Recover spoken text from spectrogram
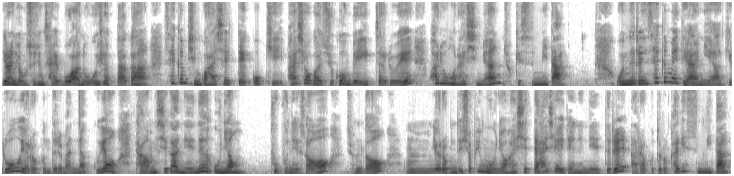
이런 영수증 잘 모아 놓으셨다가 세금 신고하실 때 꼭 기입하셔가지고 매입 자료에 활용을 하시면 좋겠습니다. 오늘은 세금에 대한 이야기로 여러분들을 만났고요. 다음 시간에는 운영 부분에서 좀더 음, 여러분들 쇼핑몰 운영하실 때 하셔야 되는 일들을 알아보도록 하겠습니다.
